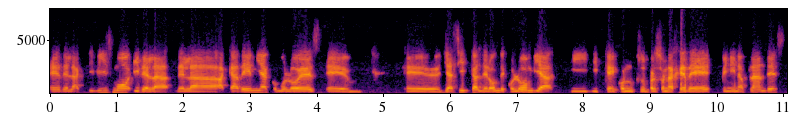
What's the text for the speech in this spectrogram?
eh, del activismo y de la, de la academia, como lo es eh, eh, Yacid Calderón de Colombia, y, y, que con su personaje de Pinina Flandes,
